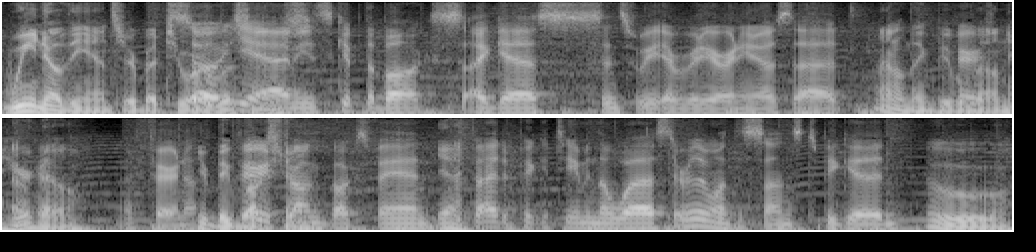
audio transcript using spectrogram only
we know the answer, but to our So listeners, yeah, I mean, skip the Bucks, I guess, since we everybody already knows that. I don't think people Very- down here okay. know. Uh, Fair enough. You're a big Very Bucks strong fan. Bucks fan. Yeah. If I had to pick a team in the West, I really want the Suns to be good. Ooh,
